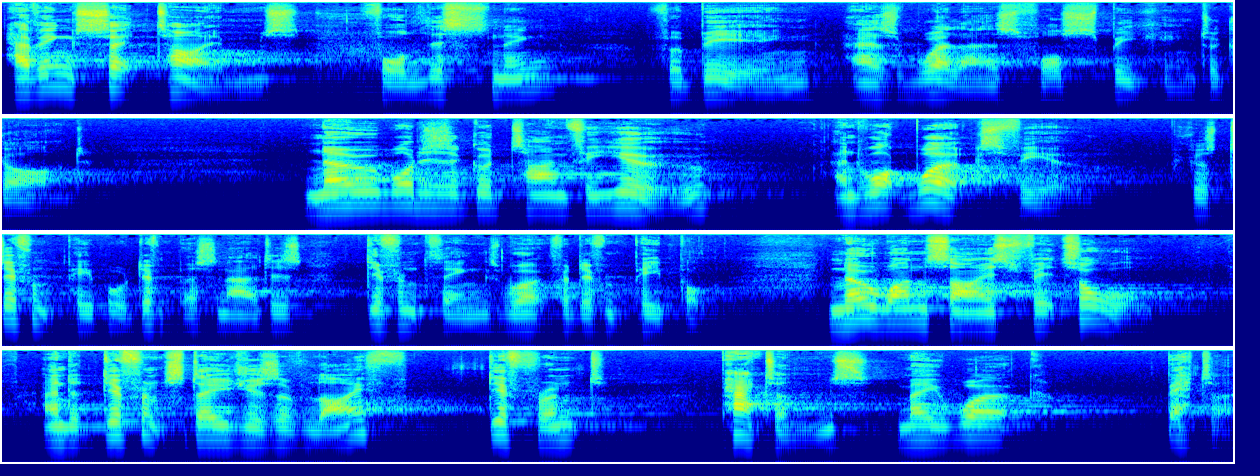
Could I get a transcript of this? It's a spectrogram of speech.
Having set times for listening, for being, as well as for speaking to God. Know what is a good time for you and what works for you, because different people, different personalities, different things work for different people. No one size fits all. And at different stages of life, different patterns may work better.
